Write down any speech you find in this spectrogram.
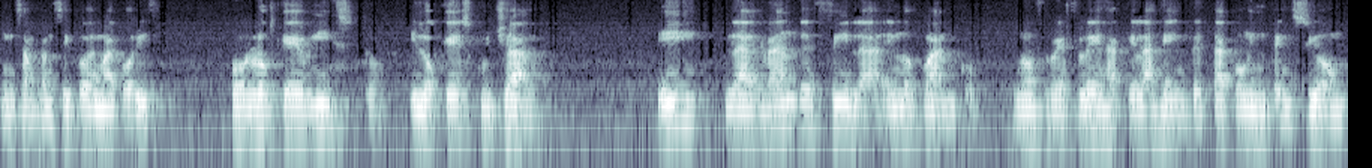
en San Francisco de Macorís, por lo que he visto y lo que he escuchado. Y la grande fila en los bancos nos refleja que la gente está con intención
